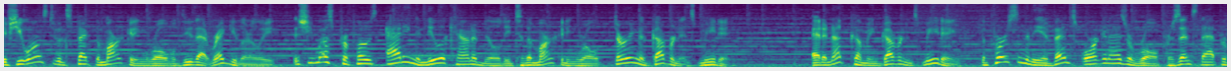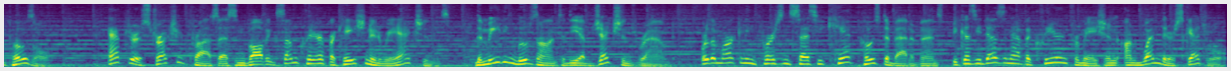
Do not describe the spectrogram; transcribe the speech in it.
If she wants to expect the marketing role will do that regularly, then she must propose adding a new accountability to the marketing role during a governance meeting. At an upcoming governance meeting, the person in the event's organizer role presents that proposal. After a structured process involving some clarification and reactions, the meeting moves on to the objections round, where the marketing person says he can't post about events because he doesn't have the clear information on when they're scheduled.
